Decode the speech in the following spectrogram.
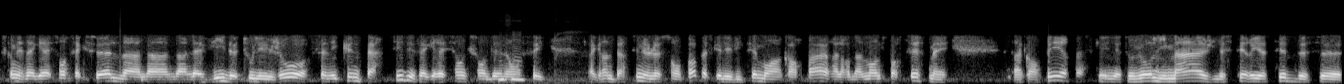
c'est comme les agressions sexuelles dans, dans, la vie de tous les jours. Ce n'est qu'une partie des agressions qui sont dénoncées. Mhm. La grande partie ne le sont pas parce que les victimes ont encore peur. Alors dans le monde sportif, mais c'est encore pire parce qu'il y a toujours l'image, le stéréotype de ce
